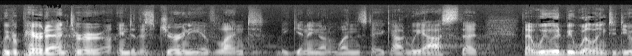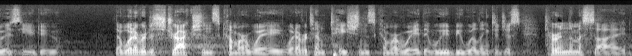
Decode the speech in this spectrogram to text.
We prepare to enter uh, into this journey of Lent beginning on Wednesday. God, we ask that, that we would be willing to do as you do. That whatever distractions come our way, whatever temptations come our way, that we would be willing to just turn them aside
